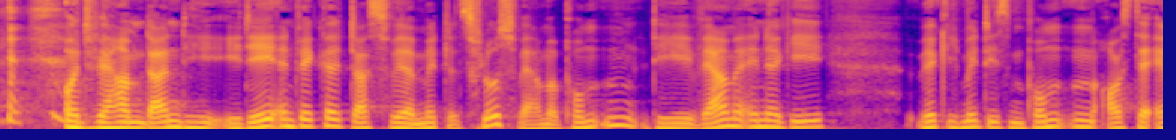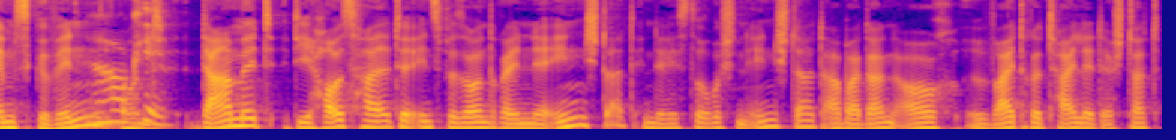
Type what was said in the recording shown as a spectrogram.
und wir haben dann die Idee entwickelt, dass wir mittels Flusswärmepumpen die Wärmeenergie wirklich mit diesen Pumpen aus der Ems gewinnen ah, okay. und damit die Haushalte, insbesondere in der Innenstadt, in der historischen Innenstadt, aber dann auch weitere Teile der Stadt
